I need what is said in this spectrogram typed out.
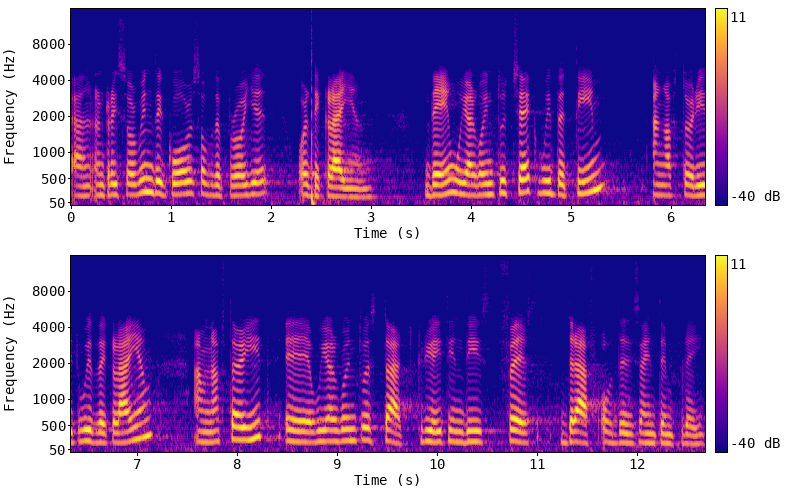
and resolving the goals of the project or the client. Then we are going to check with the team, and after it with the client, and after it, uh, we are going to start creating this first draft of the design template.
